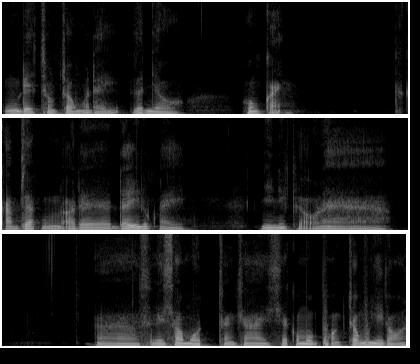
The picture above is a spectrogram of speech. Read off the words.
cũng để trống trống ở đấy rất nhiều khung cảnh. Cảm giác ở đây đấy lúc này nhìn như kiểu là à, phía sau một chàng trai sẽ có một khoảng trống gì đó.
